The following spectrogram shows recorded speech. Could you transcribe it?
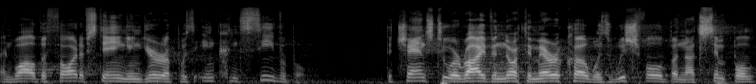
And while the thought of staying in Europe was inconceivable, the chance to arrive in North America was wishful but not simple.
